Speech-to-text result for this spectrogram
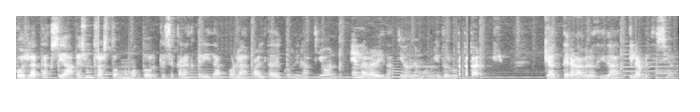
pues la ataxia es un trastorno motor que se caracteriza por la falta de coordinación en la realización de movimientos voluntarios, que altera la velocidad y la precisión.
